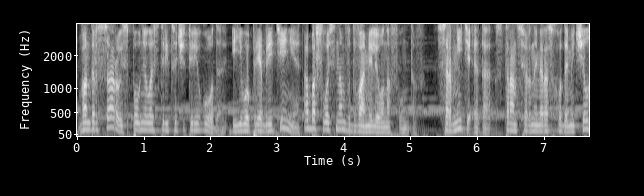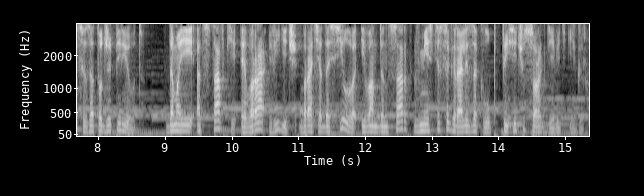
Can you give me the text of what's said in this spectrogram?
Вандерсару исполнилось 34 года, и его приобретение обошлось нам в 2 миллиона фунтов. Сравните это с трансферными расходами Челси за тот же период. До моей отставки Эвра, Видич, братья Досилова и Ван Денсар вместе сыграли за клуб 1049 игр.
